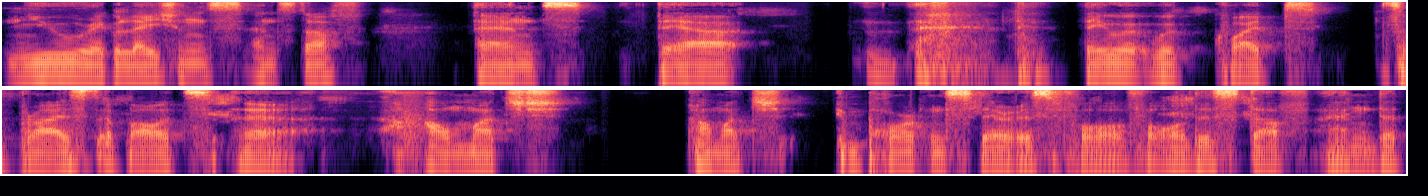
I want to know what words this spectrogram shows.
new regulations and stuff, and there they were, were quite surprised about uh, how much how much importance there is for for all this stuff, and that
